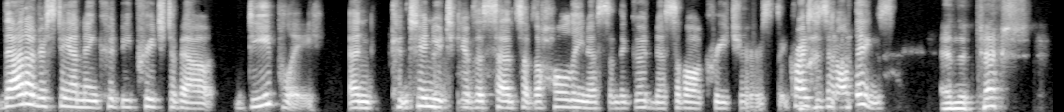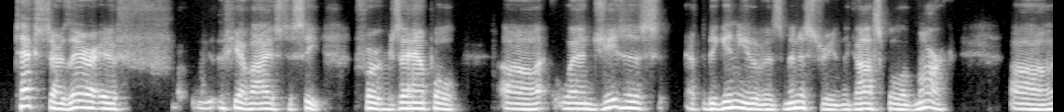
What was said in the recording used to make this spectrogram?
That understanding could be preached about deeply and continue to give the sense of the holiness and the goodness of all creatures. That Christ is in all things. And the texts, texts are there if, if you have eyes to see. For example, uh, when Jesus, at the beginning of his ministry in the Gospel of Mark, uh,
